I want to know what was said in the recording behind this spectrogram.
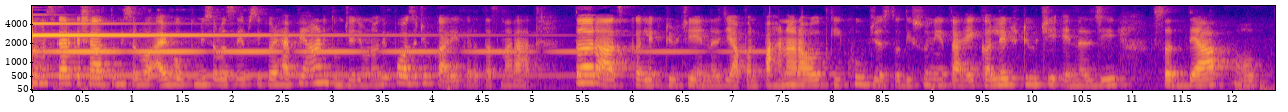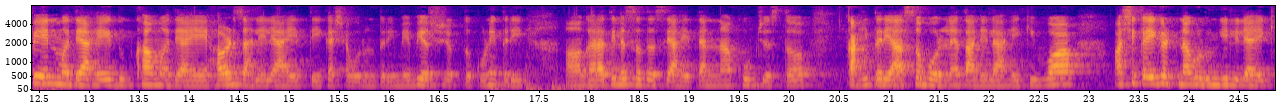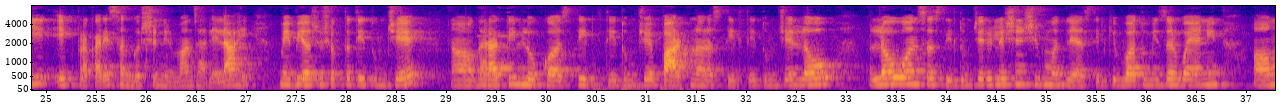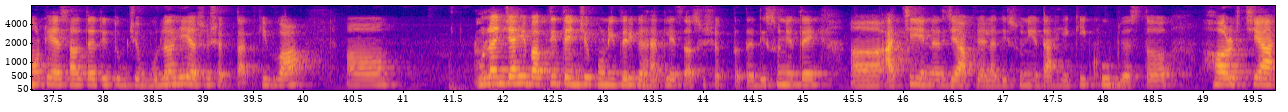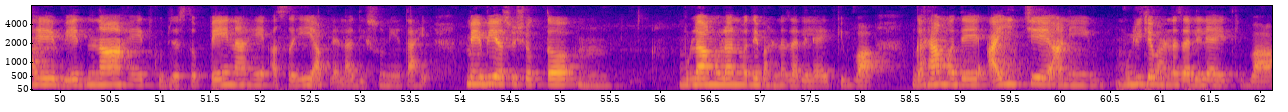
नमस्कार कशा आहात तुम्ही सर्व? आय होप तुम्ही सर्व सेफ सिक्युअर हॅपी आणि तुमच्या जीवनामध्ये पॉझिटिव्ह कार्य करत असणार आहात. तर आज कलेक्टिव्हची एनर्जी आपण पाहणार आहोत की खूप जास्त दिसून येत आहे. कलेक्टिव्हची एनर्जी सध्या पेनमध्ये आहे दुःखामध्ये आहे हर्ट झालेले आहेत ते कशावरून तरी मे बी असू शकतं. कोणीतरी घरातीलच सदस्य आहेत त्यांना खूप जास्त काहीतरी असं बोलण्यात आलेलं आहे किंवा अशी काही घटना घडून गेलेली आहे की एक प्रकारे संघर्ष निर्माण झालेला आहे. मे बी असू शकतं ते तुमचे घरातील लोक असतील ते तुमचे पार्टनर असतील ते तुमचे लव लव वन्स असतील तुमचे रिलेशनशिपमधले असतील किंवा तुम्ही जर वयाने मोठे असाल तर ते तुमचे मुलंही असू शकतात किंवा मुलांच्याही बाबतीत त्यांचे कोणीतरी घरातलेच असू शकतं. तर दिसून येते आजची एनर्जी आपल्याला दिसून येत आहे की खूप जास्त हर्टची आहे वेदना आहेत खूप जास्त पेन आहे असंही आपल्याला दिसून येत आहे. मे बी असू शकतं मुला मुलांमध्ये भांडणं झालेले आहेत किंवा घरामध्ये आईचे आणि मुलीचे भांडणं झालेले आहेत किंवा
